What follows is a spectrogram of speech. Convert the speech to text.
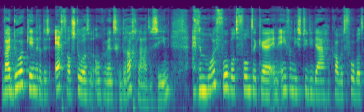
waardoor kinderen dus echt wel storend en ongewenst gedrag laten zien. En een mooi voorbeeld vond ik uh, in een van die studiedagen kwam het voorbeeld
